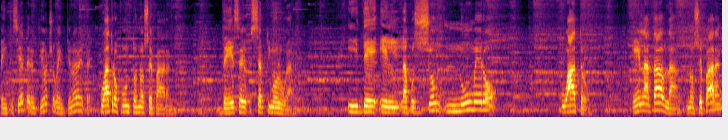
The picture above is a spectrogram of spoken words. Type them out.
27, 28, 29, 3. 4 puntos nos separan de ese séptimo lugar. Y de la posición número 4 en la tabla nos separan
